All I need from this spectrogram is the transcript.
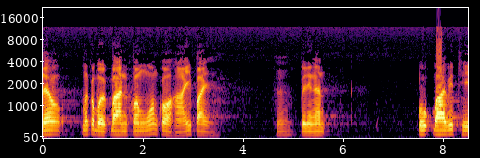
แล้วมันก็เบิกบานความง่วงก็หายไปเป็นอย่างนั้น อุบายวิธี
